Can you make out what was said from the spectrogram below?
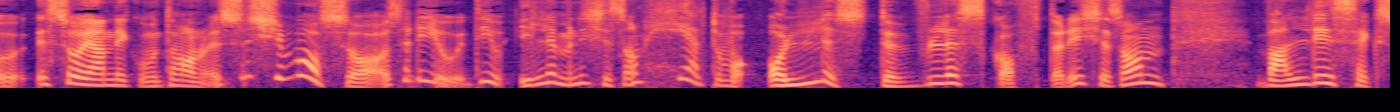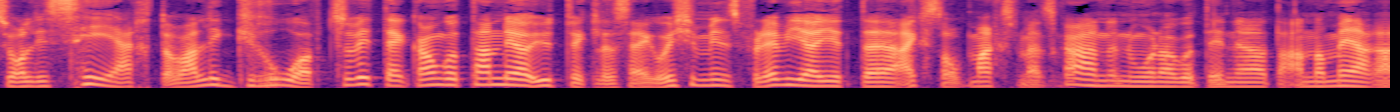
jeg så igjen i kommentarene jeg synes ikke det var så, altså det er, jo, det er jo ille, men ikke sånn helt over alle støvleskafter. Det er ikke sånn veldig seksualisert og veldig grovt. Så vidt jeg kan godt hende det har utviklet seg, og ikke minst fordi vi har gitt det ekstra oppmerksomhet. Skal hende noen har gått inn i dette enda mer.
